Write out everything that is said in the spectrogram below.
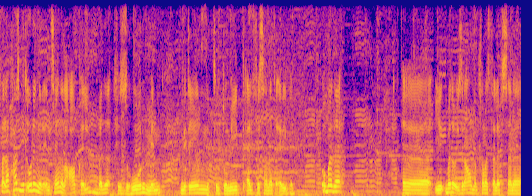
فالابحاث بتقول إن الإنسان العاقل بدأ في الظهور من 200 ل 300 ألف سنة تقريبا. وبدأ آه بدأوا يزرعوا من 5000 سنة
